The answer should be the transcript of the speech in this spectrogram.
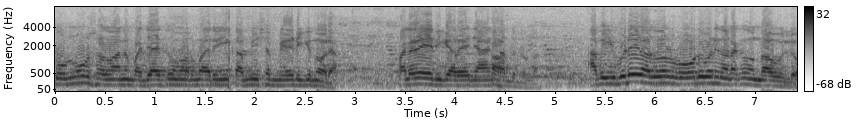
തൊണ്ണൂറ് ശതമാനം പഞ്ചായത്ത് മെമ്പർമാർ ഈ കമ്മീഷൻ മേടിക്കുന്നവരാണ് പലരെ എനിക്കറിയാം ഞാൻ കണ്ടിട്ടുള്ളത് അപ്പോൾ ഇവിടെയും അതുപോലെ റോഡ് പണി നടക്കുന്നുണ്ടാവുമല്ലോ.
